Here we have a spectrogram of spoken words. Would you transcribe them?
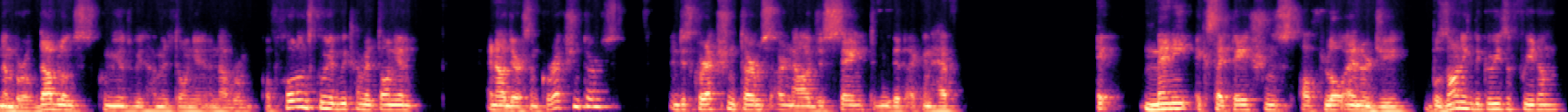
number of doublons commute with Hamiltonian and number of holons commute with Hamiltonian. And now there are some correction terms. And these correction terms are now just saying to me that I can have many excitations of low energy bosonic degrees of freedom.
